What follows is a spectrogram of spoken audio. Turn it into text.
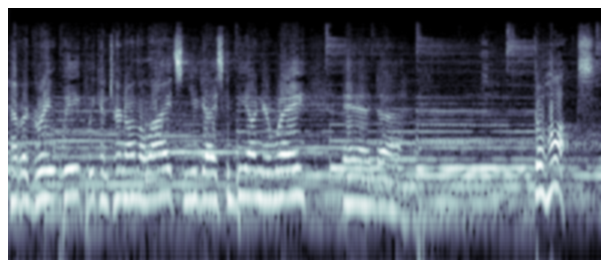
Have a great week. We can turn on the lights and you guys can be on your way. And uh, go Hawks.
